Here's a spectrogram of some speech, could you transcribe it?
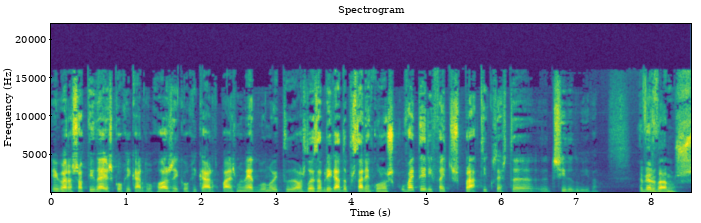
E agora, choque de ideias com o Ricardo Roja e com o Ricardo Paz Mamed. Boa noite aos dois. Obrigada por estarem connosco. Vai ter efeitos práticos esta descida do IVA? A ver, vamos.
